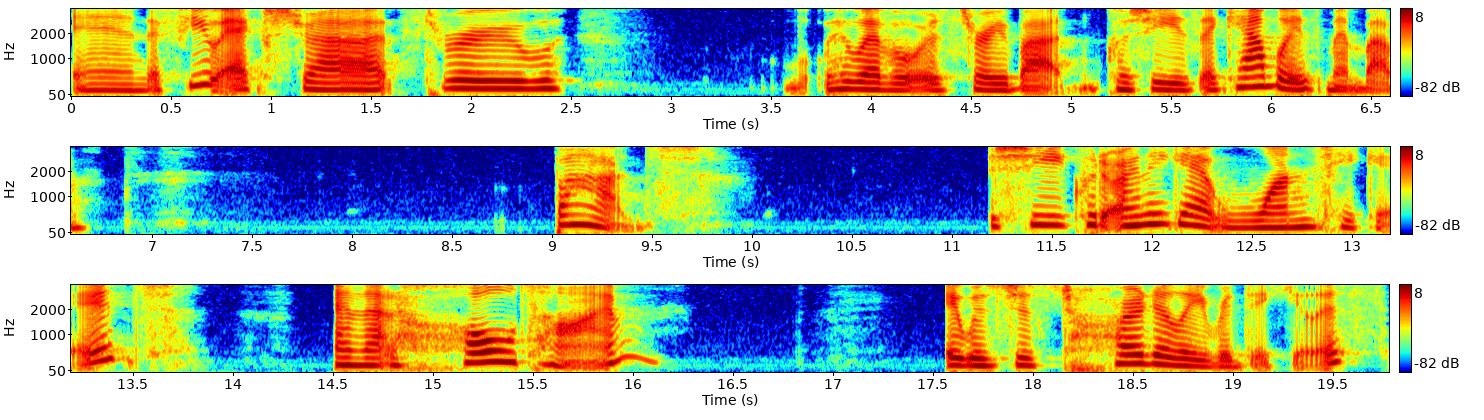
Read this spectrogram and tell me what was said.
and a few extra through whoever was through, but because she is a Cowboys member. But she could only get one ticket, and that whole time it was just totally ridiculous.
